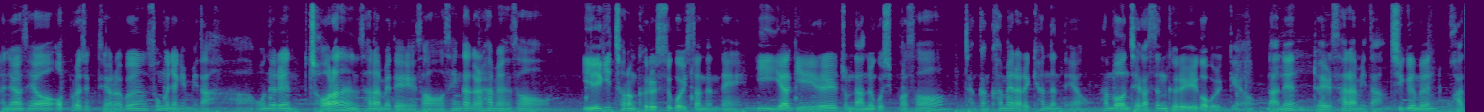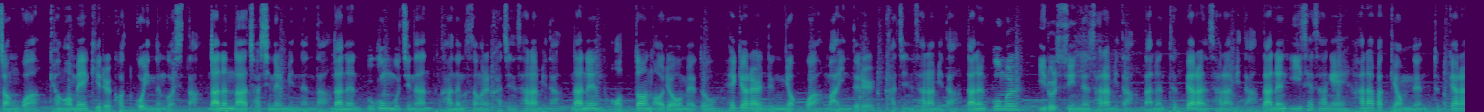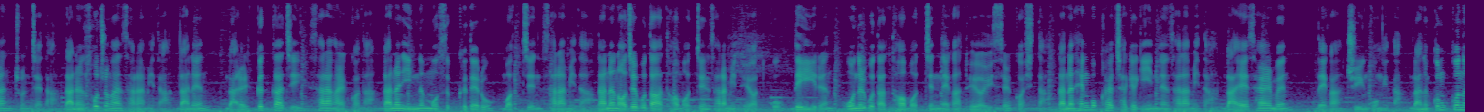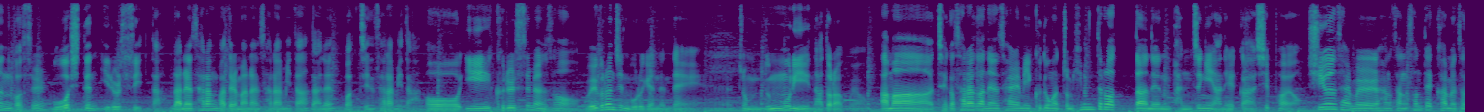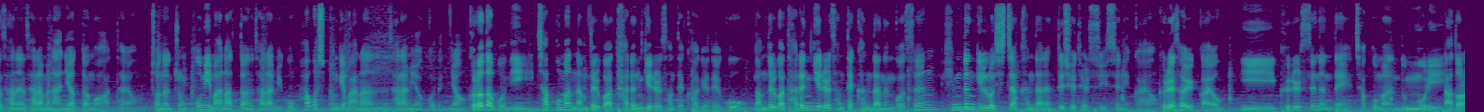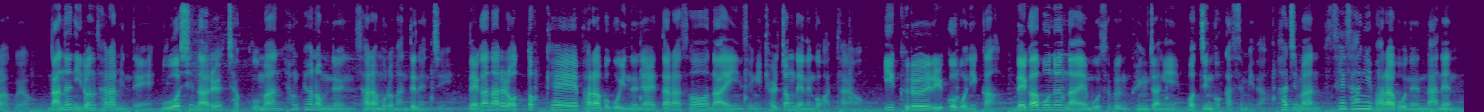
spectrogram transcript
안녕하세요. 어프로젝트 여러분, 송근영입니다. 아, 오늘은 저라는 사람에 대해서 생각을 하면서 일기처럼 글을 쓰고 있었는데 이 이야기를 좀 나누고 싶어서 잠깐 카메라를 켰는데요. 한번 제가 쓴 글을 읽어볼게요. 나는 될 사람이다. 지금은 과정과 경험의 길을 걷고 있는 것이다. 나는 나 자신을 믿는다. 나는 무궁무진한 가능성을 가진 사람이다. 나는 어떤 어려움에도 해결할 능력과 마인드를 가진 사람이다. 나는 꿈을 이룰 수 있는 사람이다. 나는 특별한 사람이다. 나는 이 세상에 하나밖에 없는 특별한 존재다. 나는 소중한 사람이다. 나는 나를 끝까지 사랑할 거다. 나는 있는 모습 그대로 멋진 사람이다. 나는 어제보다 더 멋진 사람이 되었고 내일은 오늘보다 더 멋진 내가 되어 있을 것이다. 나는 행복할 자격이 있는 사람이다. 나의 삶은 내가 주인공이다. 나는 꿈꾸는 것을 무엇이든 이룰 수 있다. 나는 사랑받을 만한 사람이다. 나는 멋진 사람이다. 어, 이 글을 쓰면서 왜 그런진 모르겠는데 좀 눈물이 나더라고요. 아마 제가 살아가는 삶이 그동안 좀 힘들었다는 반증이 아닐까 싶어요. 쉬운 삶을 항상 선택하면서 사는 사람은 아니었던 것 같아요. 저는 좀 꿈이 많았던 사람이고 하고 싶은 게 많은 사람이었거든요. 그러다 보니 자꾸만 남들과 다른 길을 선택하게 되고 남들과 다른 길을 선택한다는 것은 힘든 길로 시작한다는 뜻이 될 수 있으니까요. 그래서일까요? 이 글을 쓰는데 자꾸만 눈물이 나더라고요. 나는 이런 사람인데 무엇이 나를 자꾸만 형편없는 사람으로 만드는지 내가 나를 어떻게 바라보고 있느냐에 따라서 나의 인생이 결정되는 것 같아요. 이 글을 읽고 보니까 내가 보는 나의 모습은 굉장히 멋진 것 같습니다. 하지만 세상이 바라보는 나는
